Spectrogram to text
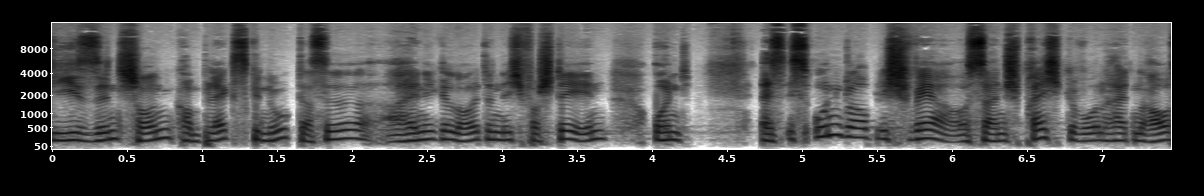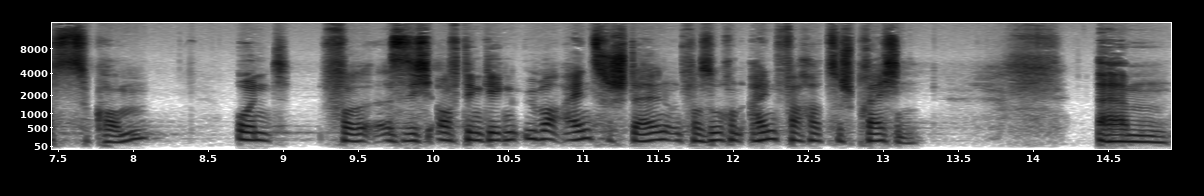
die sind schon komplex genug, dass sie einige Leute nicht verstehen. Und es ist unglaublich schwer, aus seinen Sprechgewohnheiten rauszukommen und sich auf den Gegenüber einzustellen und versuchen, einfacher zu sprechen. Ähm,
